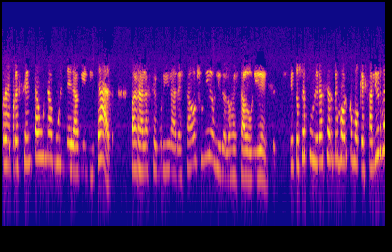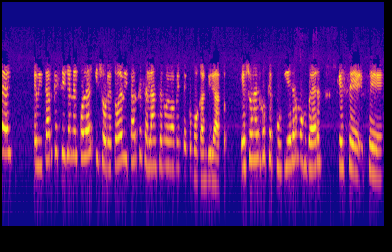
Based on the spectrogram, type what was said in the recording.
representa una vulnerabilidad para la seguridad de Estados Unidos y de los estadounidenses. Entonces pudiera ser mejor como que salir de él, evitar que siga en el poder y sobre todo evitar que se lance nuevamente como candidato. Eso es algo que pudiéramos ver que se, se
